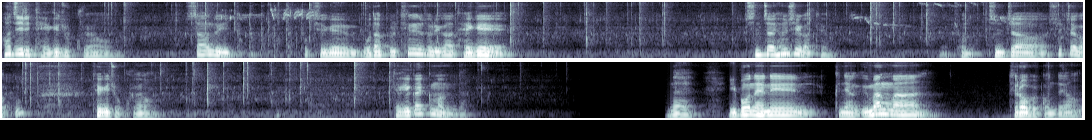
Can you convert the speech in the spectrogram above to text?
화질이 되게 좋고요. 사운드 이 톡톡톡톡톡 지금 모닥불 튀는 소리가 되게 진짜 현실 같아요. 전 진짜 실제 같고 되게 좋고요. 되게 깔끔합니다. 네. 이번에는 그냥 음악만 들어볼 건데요.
